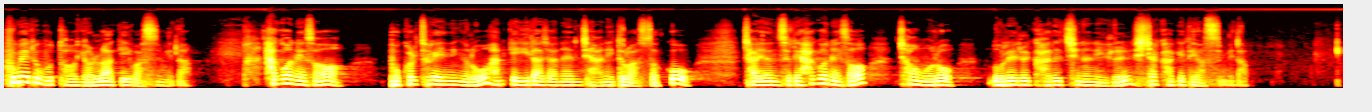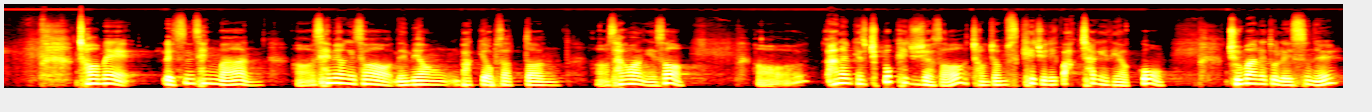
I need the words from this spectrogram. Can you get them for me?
후배로부터 연락이 왔습니다. 학원에서 보컬 트레이닝으로 함께 일하자는 제안이 들어왔었고 자연스레 학원에서 처음으로 노래를 가르치는 일을 시작하게 되었습니다. 처음에 레슨생만 3명에서 4명밖에 없었던 어, 상황에서 어, 하나님께서 축복해 주셔서 점점 스케줄이 꽉 차게 되었고 주말에도 레슨을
